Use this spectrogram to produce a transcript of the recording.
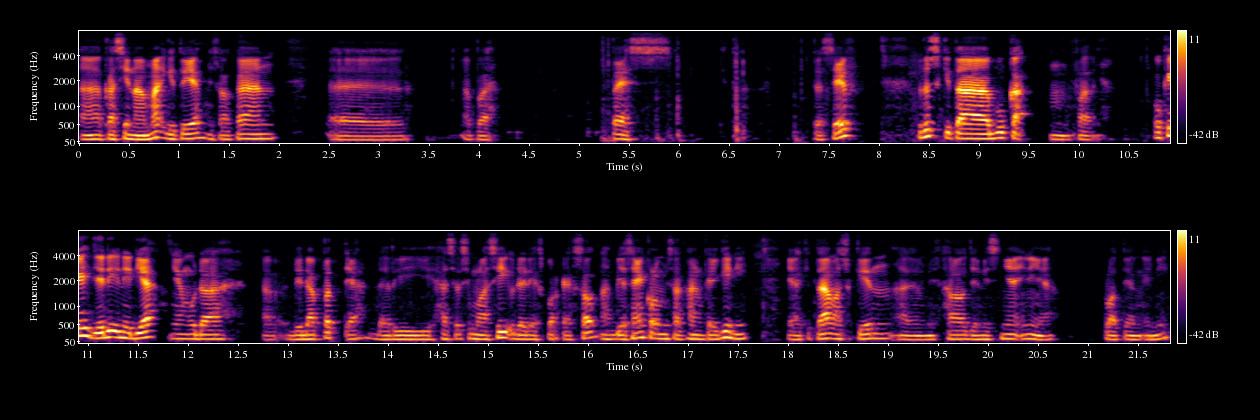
uh, kasih nama gitu ya, misalkan uh, apa tes kita save terus kita buka hmm, filenya Oke, jadi ini dia yang udah uh, didapat ya dari hasil simulasi udah diekspor ke Excel. Nah, biasanya kalau misalkan kayak gini, ya kita masukin uh, misal jenisnya ini ya, plot yang ini.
